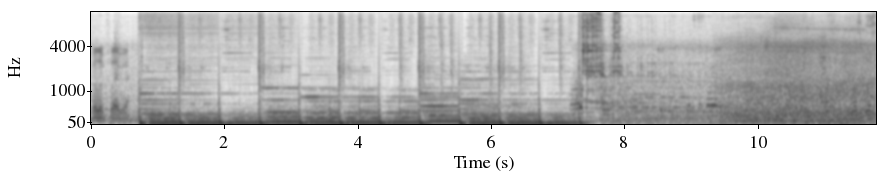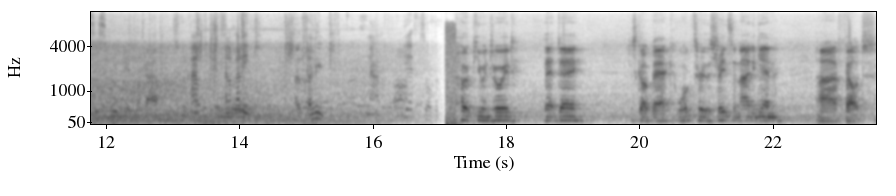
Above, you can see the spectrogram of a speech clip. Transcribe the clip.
Full of flavor. What's, what's this food name? Al Khalid. Al Khalid. Hope you enjoyed that day. Just got back, walked through the streets at night again. Uh, felt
